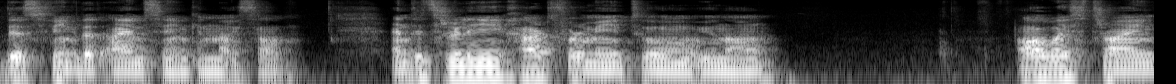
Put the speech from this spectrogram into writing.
this thing that I am seeing in myself. And it's really hard for me to, you know, always trying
